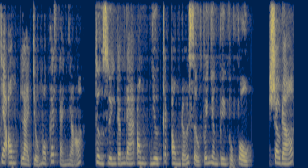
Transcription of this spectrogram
Cha ông là chủ một khách sạn nhỏ, thường xuyên đấm đá ông như cách ông đối xử với nhân viên phục vụ. Sau đó,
